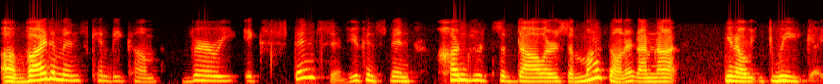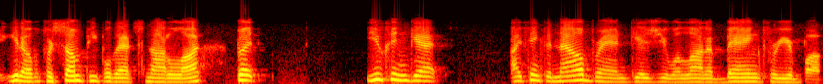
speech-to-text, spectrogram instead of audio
uh, vitamins can become very expensive. You can spend hundreds of dollars a month on it. I'm not, you know, we, you know, for some people that's not a lot, but you can get. I think the Now brand gives you a lot of bang for your buck,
